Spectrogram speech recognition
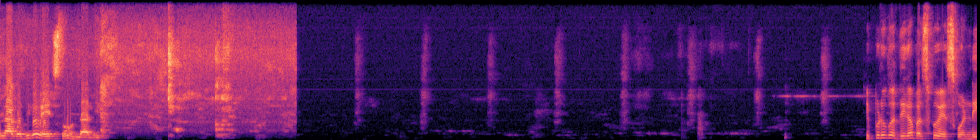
ఇలా కొద్దిగా వేస్తూ ఉండాలి. ఇప్పుడు కొద్దిగా పసుపు వేసుకోండి.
